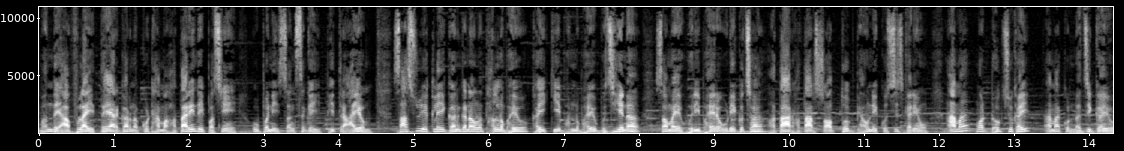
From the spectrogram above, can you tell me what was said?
भन्दै आफूलाई तयार गर्न कोठामा हतारिँदै पसे ऊ पनि सँगसँगै भित्र आयो। सासू एक्लै गनगनाउन थाल्नु भयो खै के भन्नुभयो बुझिएन। समय हुरी भएर उडेको छ। हतार हतार सब थोक भ्याउने कोसिस गर्यौं। आमा म ढोक्छु खै। आमाको नजिक गयो।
